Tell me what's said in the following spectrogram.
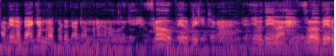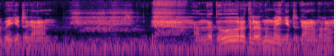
அப்படியே நான் பேக் கேமரா போட்டு காட்டுறேன் பாருங்க நான் உங்களுக்கு. இவ்வளோ பேர் போய்கிட்டு இருக்காங்க. இங்கே பார்த்தீங்களா இவ்வளோ பேர் போய்கிட்டு இருக்காங்க. அங்கே தூரத்தில் இருந்து போய்கிட்டு இருக்காங்க பாருங்க.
